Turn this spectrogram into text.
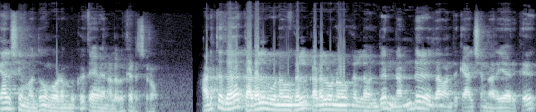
கால்சியம் வந்து உங்கள் உடம்புக்கு தேவையான அளவு கிடச்சிரும். அடுத்ததாக கடல் உணவுகள். கடல் உணவுகளில் வந்து நண்டு தான் வந்து கால்சியம் நிறையா இருக்குது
